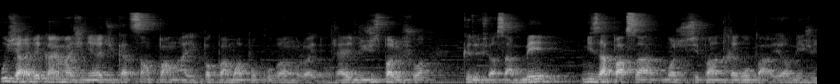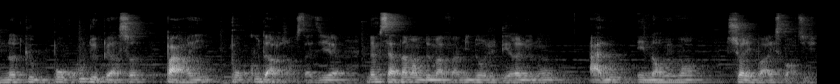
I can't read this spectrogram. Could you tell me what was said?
où j'arrivais quand même à générer du 400 pounds à l'époque par mois pour couvrir mon loyer. Donc, j'avais juste pas le choix de faire ça. Mais, mis à part ça, moi, je ne suis pas un très gros parieur, mais je note que beaucoup de personnes parient beaucoup d'argent. C'est-à-dire, même certains membres de ma famille, dont je dirais le nom, allouent énormément sur les paris sportifs.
